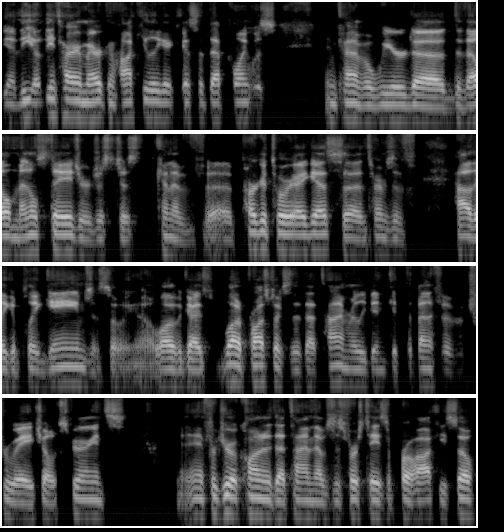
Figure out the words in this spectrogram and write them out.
you know, the the entire American Hockey League. I guess at that point was in kind of a weird uh, developmental stage or just just kind of uh, purgatory, I guess, uh, in terms of how they could play games. And so you know a lot of the guys, a lot of prospects at that time really didn't get the benefit of a true AHL experience. And for Drew O'Connor at that time, that was his first taste of pro hockey. So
